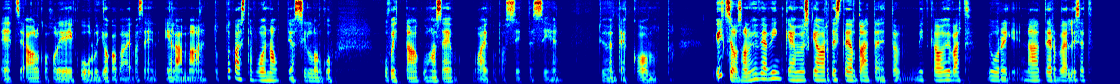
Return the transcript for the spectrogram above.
että se alkoholi ei kuulu jokapäiväiseen elämään. Totta kai sitä voi nauttia silloin, kun huvittaa, kunhan se ei vaikuta sitten siihen työntekoon. Mutta itse olen saanut hyviä vinkkejä myöskin artisteilta, että, että mitkä on hyvät juuri nämä terveelliset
